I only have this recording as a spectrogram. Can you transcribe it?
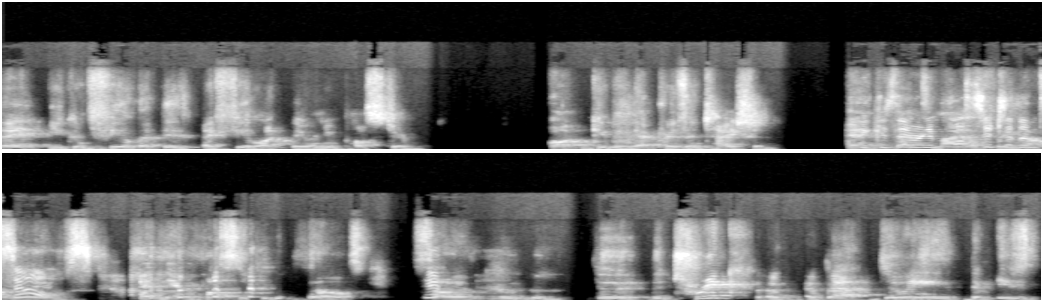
they you can feel that they feel like they're an imposter giving that presentation. And because they're an imposter to themselves. And they're imposter to themselves. So the, the, the trick about doing it is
